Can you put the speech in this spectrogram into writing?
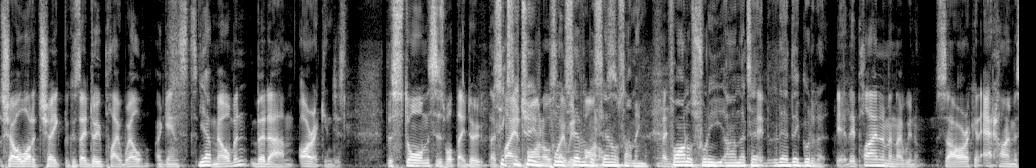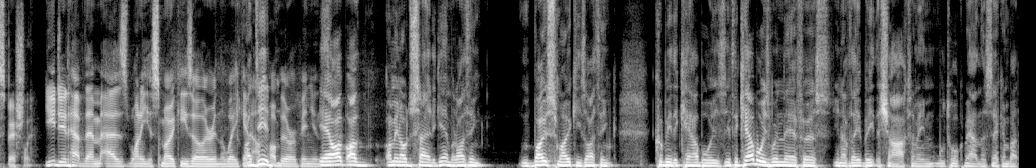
show a lot of cheek because they do play well against Yep. Melbourne, but um, I reckon just the Storm. This is what they do. They play in Sixty-two finals, they point win seven percent or finals. something. Finals footy. Um, that's it. They're, they're good at it. Yeah, they're playing them and they win them. So I reckon at home especially. You did have them as one of your smokies earlier in the weekend. I did. unpopular opinions. Yeah, I, I, I mean, I'll just say it again, but I think both Smokies, I think, could be the Cowboys. If the Cowboys win their first, you know, if they beat the Sharks, I mean, we'll talk about it in a second, but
